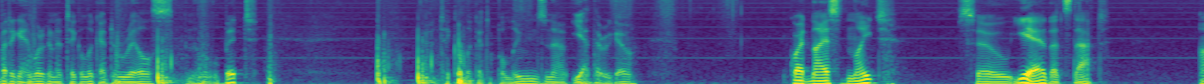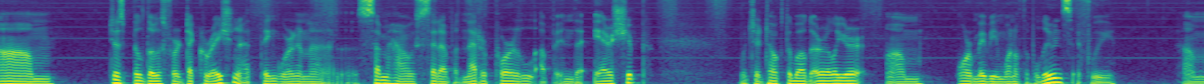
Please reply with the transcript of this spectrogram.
But again, we're gonna take a look at the rails in a little bit. Take a look at balloons now. Yeah, there we go. Quite nice at night. So yeah, that's that. Um, just build those for decoration. I think we're gonna somehow set up another portal up in the airship, which I talked about earlier, um, or maybe in one of the balloons if we um,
